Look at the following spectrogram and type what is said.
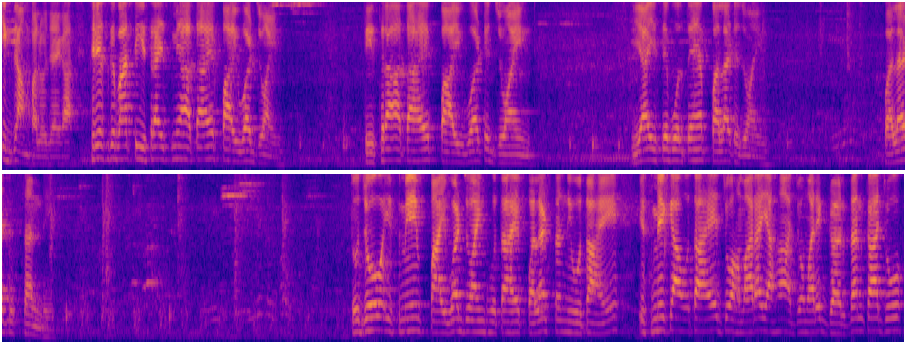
एग्ज़ाम्पल हो जाएगा। फिर इसके बाद तीसरा इसमें आता है पाइवट ज्वाइंट तीसरा आता है पाइवट ज्वाइंट या इसे बोलते हैं पलट ज्वाइंट पलट संधि। तो जो इसमें पाइवट ज्वाइंट होता है, पलट संधि होता है, इसमें क्या होता है? जो हमारा यहाँ, जो हमारे गर्दन का जो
